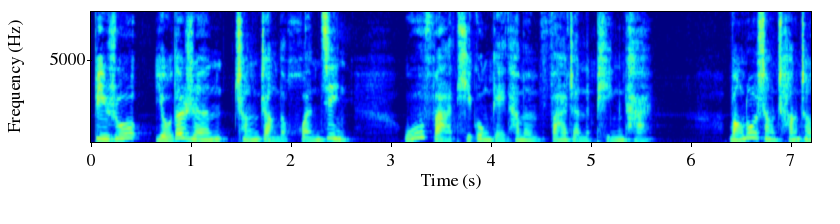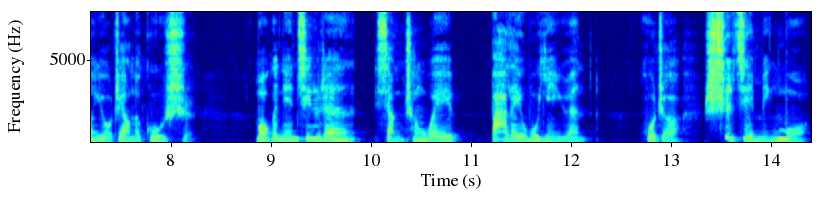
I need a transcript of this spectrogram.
比如，有的人成长的环境无法提供给他们发展的平台，网络上常常有这样的故事：某个年轻人想成为芭蕾舞演员。或者世界名模，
